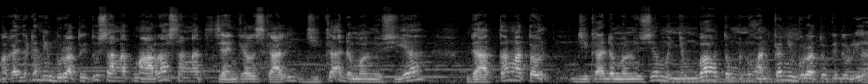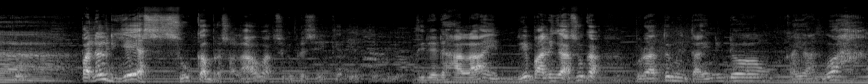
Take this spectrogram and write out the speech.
Makanya kan ibu ratu itu sangat marah sangat jengkel sekali jika ada manusia datang atau jika ada manusia menyembah atau menuhankan ibu ratu kidul itu. Nah, padahal dia ya suka bersolawat suka berzikir itu tidak ada hal lain. Dia paling nggak suka ibu ratu minta ini dong. Kayaan wah.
